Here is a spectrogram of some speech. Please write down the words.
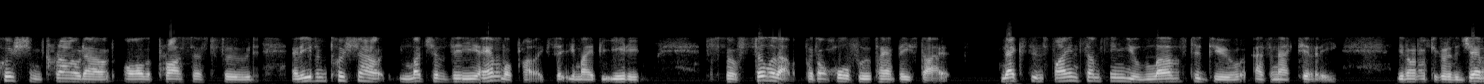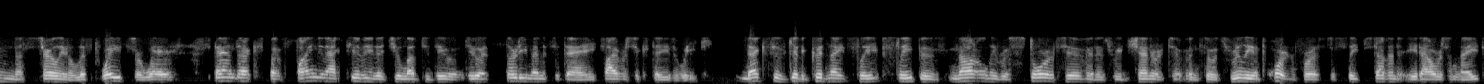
push and crowd out all the processed food and even push out much of the animal products that you might be eating. So fill it up with a whole food plant based diet. Next is find something you love to do as an activity. You don't have to go to the gym necessarily to lift weights or wear spandex, but find an activity that you love to do and do it 30 minutes a day, five or six days a week. Next is get a good night's sleep. Sleep is not only restorative, it is regenerative. And so it's really important for us to sleep seven to eight hours a night,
